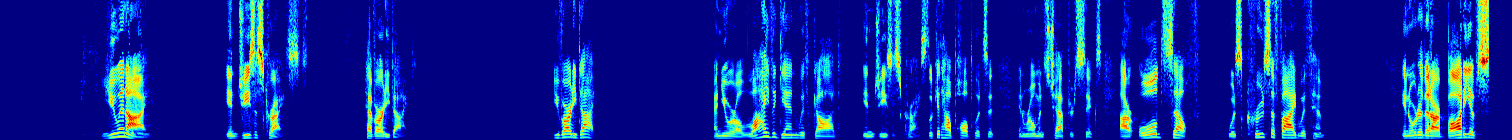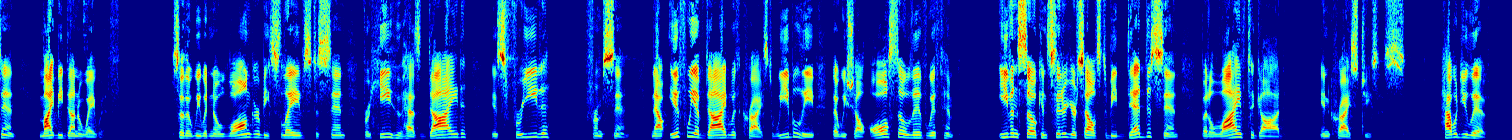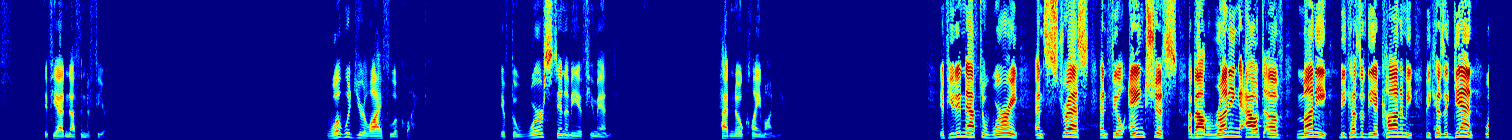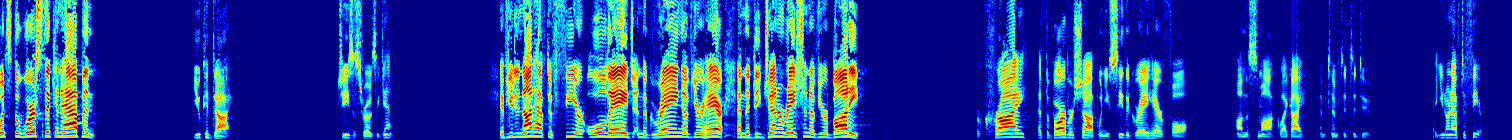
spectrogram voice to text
you and I, in Jesus Christ, have already died. You've already died. And you are alive again with God in Jesus Christ. Look at how Paul puts it in Romans chapter 6. Our old self was crucified with him in order that our body of sin might be done away with, so that we would no longer be slaves to sin, for he who has died is freed from sin. Now, if we have died with Christ, we believe that we shall also live with him. Even so, consider yourselves to be dead to sin, but alive to God in Christ Jesus. How would you live if you had nothing to fear? What would your life look like if the worst enemy of humanity had no claim on you? If you didn't have to worry and stress and feel anxious about running out of money because of the economy, because again, what's the worst that can happen? You could die. Jesus rose again. If you did not have to fear old age and the graying of your hair and the degeneration of your body, or cry at the barber shop when you see the gray hair fall on the smock, like I am tempted to do. You don't have to fear.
